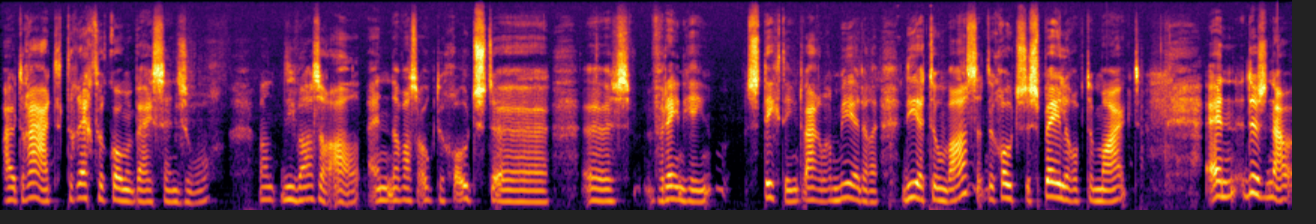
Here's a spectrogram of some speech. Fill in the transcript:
uiteraard terechtgekomen bij Sensor. Want die was er al. En dat was ook de grootste eh, vereniging, stichting, het waren er meerdere, die er toen was. De grootste speler op de markt. En dus nou,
